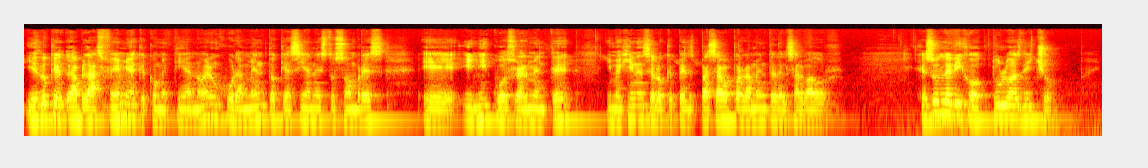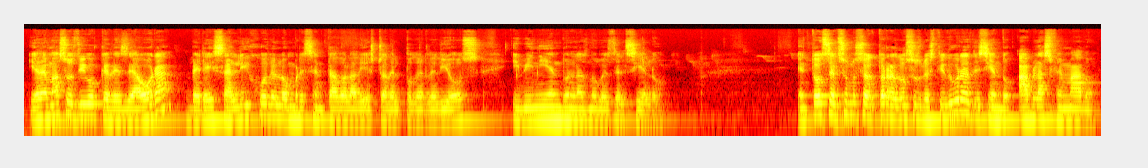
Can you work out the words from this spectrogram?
Y es lo que la blasfemia que cometían, ¿no? Era un juramento que hacían estos hombres eh, inicuos realmente. Imagínense lo que pasaba por la mente del Salvador. Jesús le dijo, tú lo has dicho, y además os digo que desde ahora veréis al Hijo del Hombre sentado a la diestra del poder de Dios y viniendo en las nubes del cielo. Entonces el sumo sacerdote rasgó sus vestiduras diciendo, ha blasfemado.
